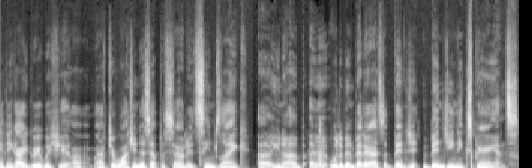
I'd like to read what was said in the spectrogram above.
I think I agree with you. Uh, after watching this episode, it seems like uh, you know it would have been better as a binge, binging experience.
